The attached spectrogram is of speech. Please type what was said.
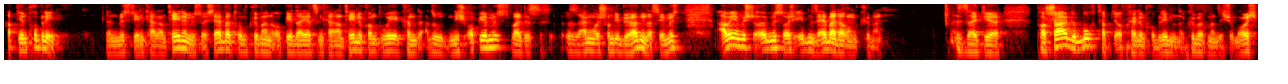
habt ihr ein Problem dann müsst ihr in Quarantäne, müsst euch selber darum kümmern, ob ihr da jetzt in Quarantäne kommt, wo ihr könnt, also nicht ob ihr müsst, weil das sagen euch schon die Behörden, dass ihr müsst, aber ihr müsst, müsst euch eben selber darum kümmern. Seid ihr pauschal gebucht, habt ihr auch keine Probleme, dann kümmert man sich um euch.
